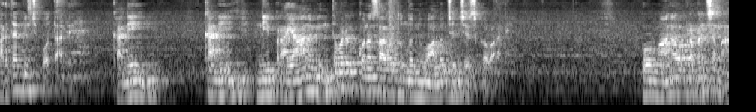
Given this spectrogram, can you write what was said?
పరితపించిపోతాను. కానీ కానీ నీ ప్రయాణం ఎంతవరకు కొనసాగుతుందో నువ్వు ఆలోచన చేసుకోవాలి. ఓ మానవ ప్రపంచమా?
